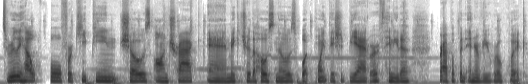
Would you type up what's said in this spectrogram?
It's really helpful for keeping shows on track and making sure the host knows what point they should be at or if they need to wrap up an interview real quick.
